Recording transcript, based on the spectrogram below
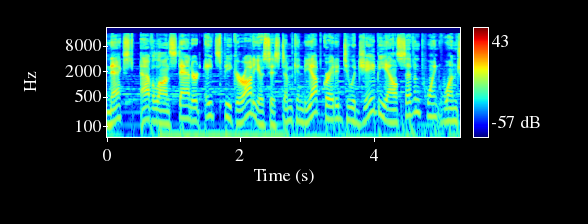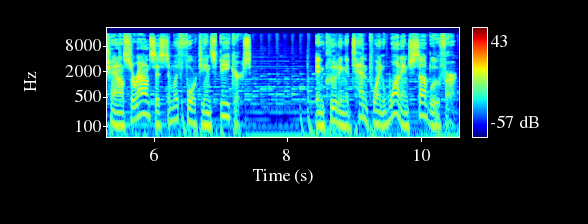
Next, Avalon's standard 8-speaker audio system can be upgraded to a JBL 7.1 channel surround system with 14 speakers, including a 10.1-inch subwoofer.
